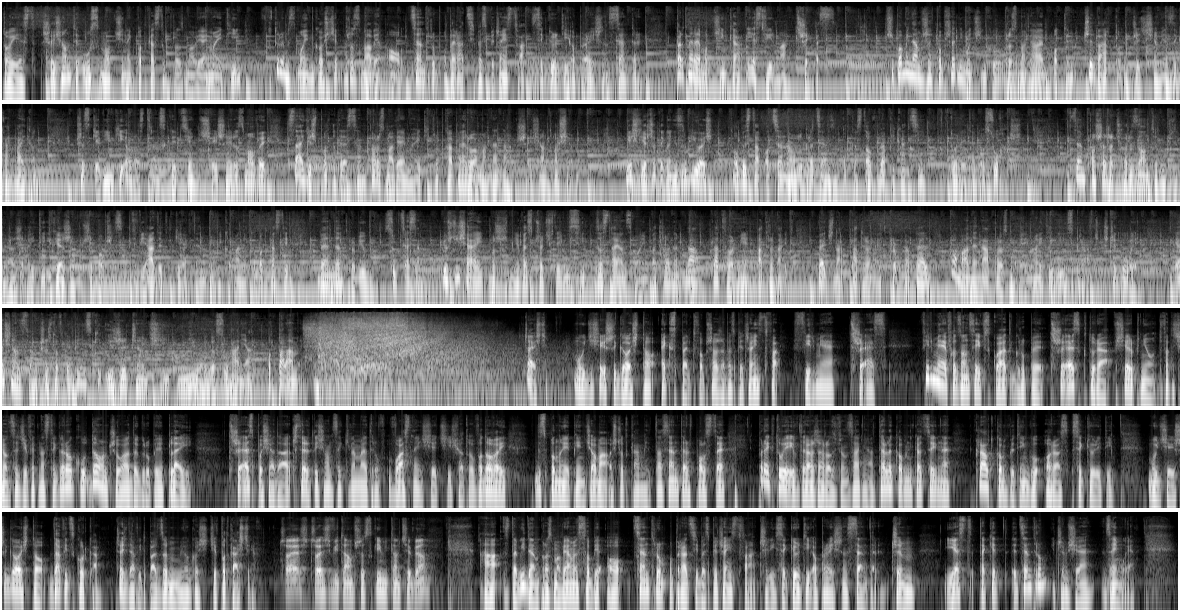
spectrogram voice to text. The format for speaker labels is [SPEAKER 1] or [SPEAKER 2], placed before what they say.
[SPEAKER 1] To jest 68 odcinek podcastu Porozmawiajmy IT, w którym z moim gościem rozmawiam o Centrum Operacji Bezpieczeństwa Security Operations Center. Partnerem odcinka jest firma 3S. Przypominam, że w poprzednim odcinku rozmawiałem o tym, czy warto uczyć się języka Python. Wszystkie linki oraz transkrypcję dzisiejszej rozmowy znajdziesz pod adresem porozmawiajmyit.pl łamane na 68. Jeśli jeszcze tego nie zrobiłeś, to wystaw ocenę lub recenzję podcastową w aplikacji, w której tego słuchasz. Chcę poszerzać horyzonty ludzi z branży IT i wierzę, że poprzez wywiady takie jak ten publikowane jako podcasty będę to robił sukcesem. Już dzisiaj możesz mnie wesprzeć w tej misji, zostając moim patronem na platformie Patronite. Wejdź na patronite.pl, łamany na Porozmawiajmy IT i sprawdź szczegóły. Ja się nazywam Krzysztof Kępiński i życzę Ci miłego słuchania. Odpalamy! Cześć! Mój dzisiejszy gość to ekspert w obszarze bezpieczeństwa w firmie 3S firmie wchodzącej w skład grupy 3S, która w sierpniu 2019 roku dołączyła do grupy Play. 3S posiada 4000 km własnej sieci światłowodowej, dysponuje pięcioma ośrodkami data center w Polsce, projektuje i wdraża rozwiązania telekomunikacyjne, cloud computingu oraz security. Mój dzisiejszy gość to Dawid Skórka. Cześć Dawid, bardzo mi miło gościć Cię w podcaście.
[SPEAKER 2] Cześć, cześć, witam wszystkim, witam Ciebie.
[SPEAKER 1] A z Dawidem porozmawiamy sobie o Centrum Operacji Bezpieczeństwa, czyli Security Operations Center. Czym jest takie centrum i czym się zajmuje.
